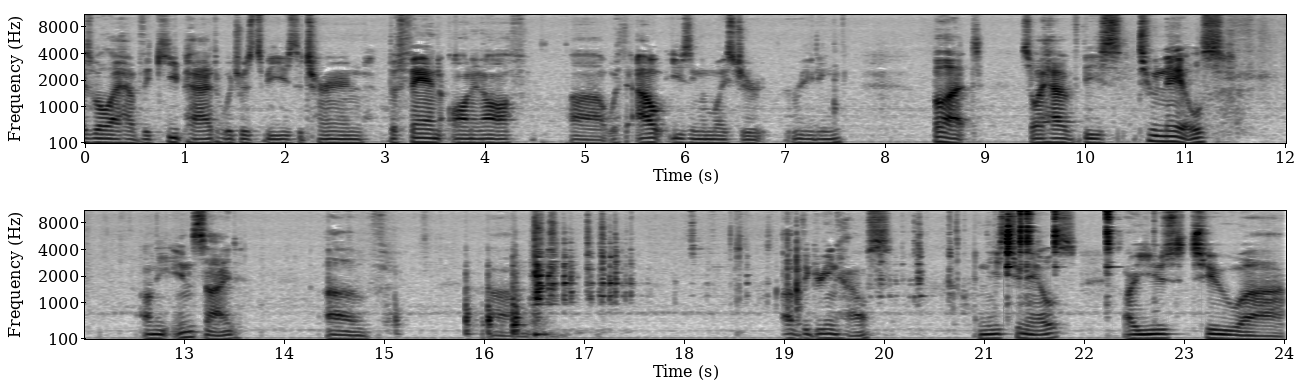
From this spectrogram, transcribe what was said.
as well I have the keypad which was to be used to turn the fan on and off uh, without using the moisture reading but so I have these two nails on the inside of um, of the greenhouse. And these two nails are used to uh,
